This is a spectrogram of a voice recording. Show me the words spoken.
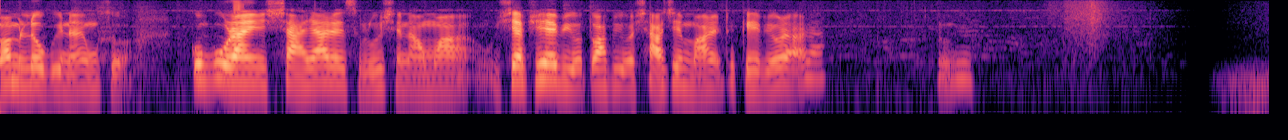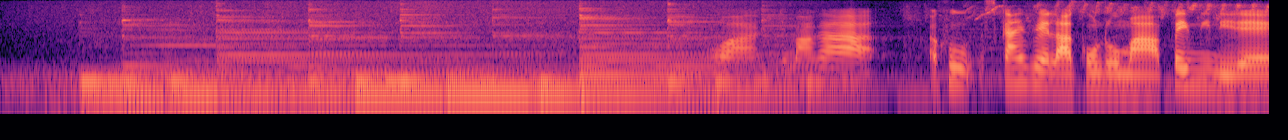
ဘာမှမလုပ်ပေးနိုင်ဘူးဆိုတော့ကိုကိုယ်တိုင်ရှာရတယ်ဆိုလို့ရှင်အောင်မှရက်ပြဲပြီးတော့သွားပြီးတော့ရှာချင်ပါတယ်တကယ်ပြောတာလားလို့မျိုးဟိုဟာညီမကအခု Sky Villa ကွန်ဒိုမှာပိတ်မိနေတဲ့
